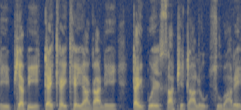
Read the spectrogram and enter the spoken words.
နေဖြတ်ပြီးတိုက်ခိုက်ခဲ့ရာကနေတိုက်ပွဲစဖြစ်တာလို့ဆိုပါတယ်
